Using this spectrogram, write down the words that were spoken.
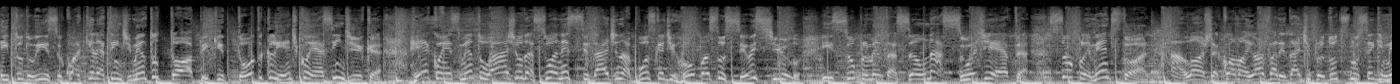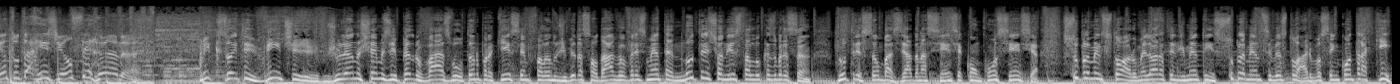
E tudo isso com aquele atendimento top que todo cliente conhece e indica. Reconhecimento ágil da sua necessidade na busca de roupas do seu estilo e suplementação na sua dieta. Suplement Store, a loja com a maior variedade de produtos no segmento da região serrana. Mix 8 e 20, Juliano Chemes e Pedro Vaz voltando por aqui, sempre falando de vida saudável. O oferecimento é nutricionista Lucas Bressan. Nutrição baseada na ciência com consciência. Suplement Store, o melhor atendimento em suplementos e vestuário você encontra aqui.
